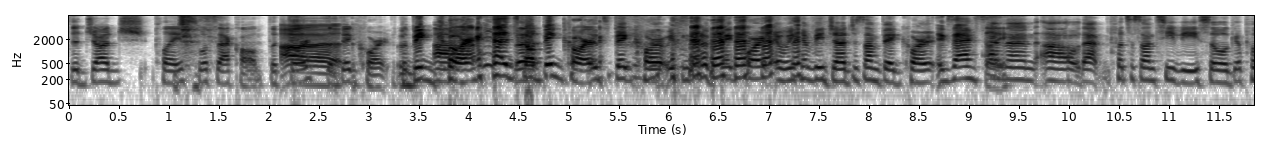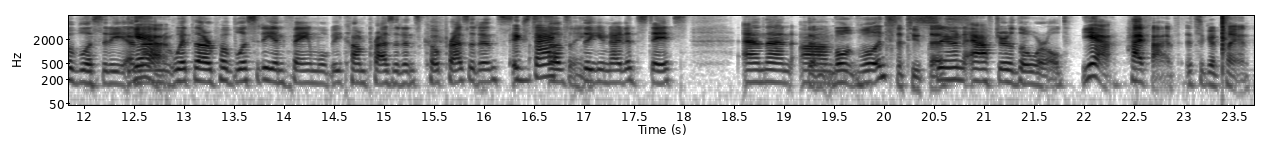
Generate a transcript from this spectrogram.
the judge place. What's that called? The court, Uh, the big court, The big uh, court. it's the- called big court. It's big court. We can go to big court, and we can be judges on big court. exactly. And then uh, that puts us on TV, so we'll get publicity. And Yeah. then with our publicity and fame, we'll become presidents, co-presidents Exactly. of the United States. And then um, we'll we'll institute this soon after the world. Yeah, high five. It's a good plan.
